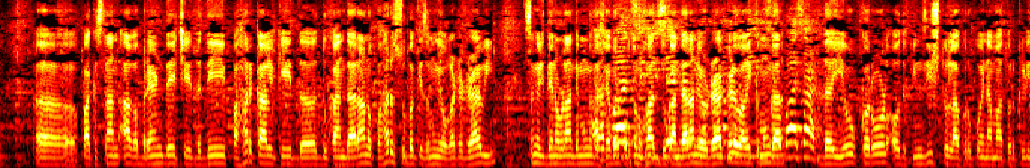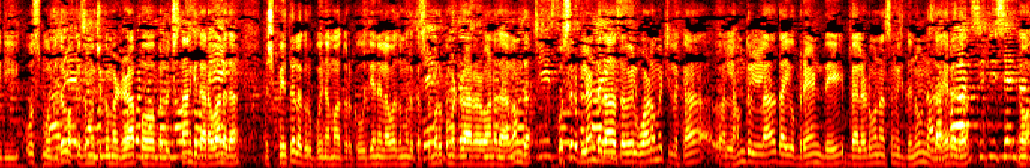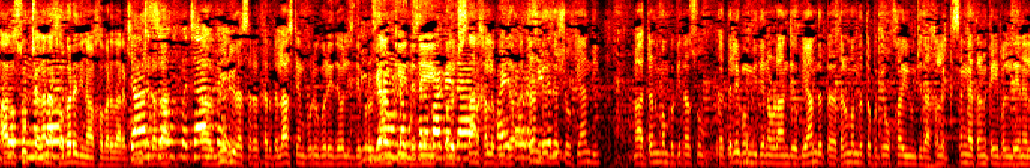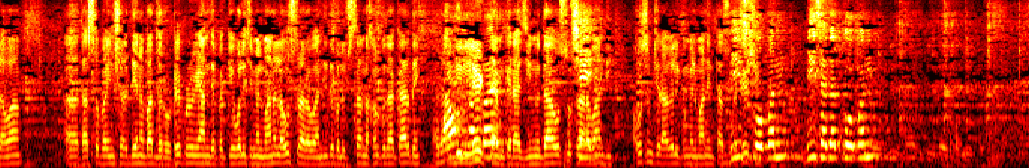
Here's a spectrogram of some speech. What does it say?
پاکستان هغه برانډ دی چې د دې په هر کال کې د دکاندارانو په هر صوبه کې زموږ یو غټه ډراوي څنګه چې دین وړاندې موږ د خیبر پښتونخوا د دکاندارانو یو ډرا کړو هغه کې موږ د یو کروڑ او د 15 لک روپو انعامات ورکړي دي اوس موجوده وخت کې زموږ کوم ډرا په بلوچستان کې دا روانه ده د شپېته لګ روپو انعامات ورکو دین علاوه زموږ د کسٹمر کوم ډرا روانه ده غم ده خو صرف لنډ دا ته ویل غواړم چې لکه الحمدلله دا یو برانډ دی بیلډونه څنګه د نوم نه ظاهر ده نو هغه څوک چې غنا خبره دي نه خبردار کوم چې دا ویډیو را سره تر د لاست ټایم پورې ګوري د ولې د پروګرام کې د بلوچستان خلکو د اتن ډېر شوقیان دي اتن بم پکې تاسو کتلې بم دي نه وړاندې او بیا هم د اتن بم د ته پکې وخایو چې د خلک څنګه اتن کوي بل دین علاوه تاسو به ان شاء الله دینه بعد د روټي پروګرام دی پکې ولې چې ملمانه له اوس را روان دي د بلوچستان د خلکو دا کار دی دی لیټ ټایم کې راځي نو دا اوس را روان دي اوس هم چې راغلي کوم ملمانه تاسو 20 کوپن 20 عدد کوپن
